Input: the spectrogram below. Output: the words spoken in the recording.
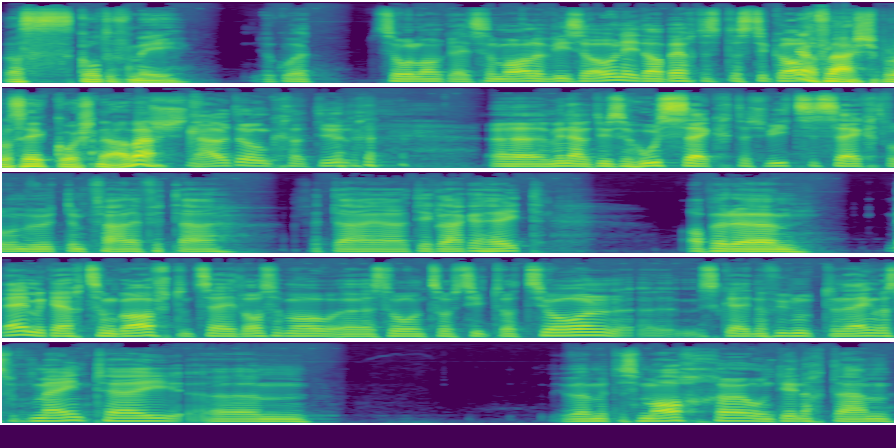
das geht auf mich. Ja gut, so lange geht es normalerweise auch nicht, aber dass, dass der Gast... Ja, eine Flasche Prosecco ist schnell weg. Schnell getrunken, natürlich. Äh, wir nehmen unseren Haussekt, den Schweizer Sekt, den wir empfehlen für, den, für den, äh, die Gelegenheit. Aber ähm, nein, wir gehen zum Gast und sagen, hör mal, äh, so und so die Situation, äh, es geht noch fünf Minuten länger, als wir gemeint haben, ähm, wie wollen wir das machen und je nachdem,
